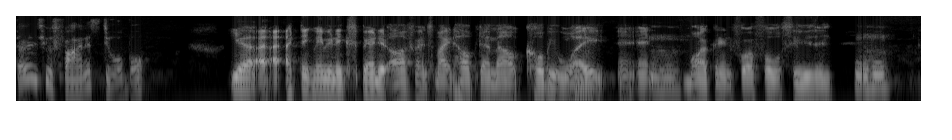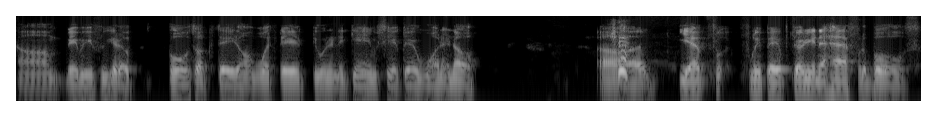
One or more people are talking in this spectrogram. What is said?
32 is fine. It's doable. Yeah, I, I think maybe an expanded offense might help them out. Kobe Mm-hmm. White and, and Mhm. marketing for a full season. Mm-hmm. Um, maybe if we get a Bulls update on what they're doing in the game, see if they're one and zero. Uh, yeah, Felipe, 30 and a half for the Bulls.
